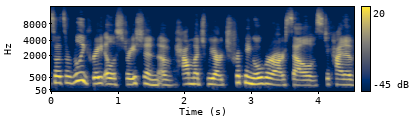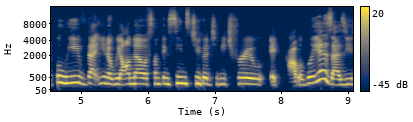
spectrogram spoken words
So it's a really great illustration of how much we are tripping over ourselves to kind of believe that, you know, we all know if something seems too good to be true, it probably is, as you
